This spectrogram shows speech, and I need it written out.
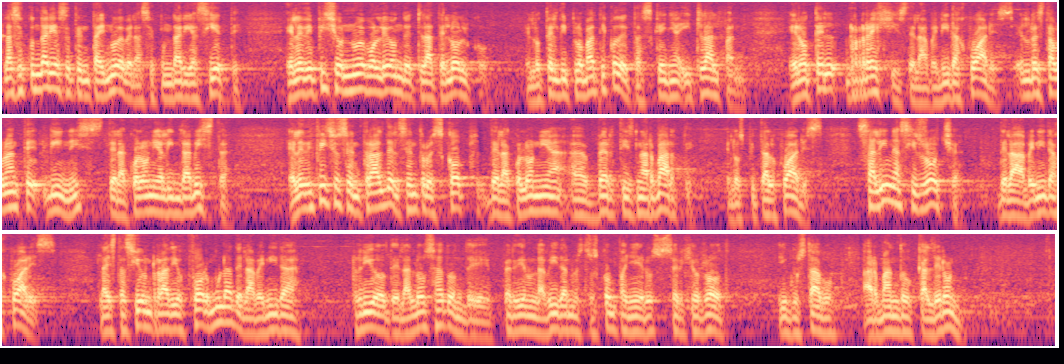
la Secundaria 79, la Secundaria 7, el edificio Nuevo León de Tlatelolco, el Hotel Diplomático de Tasqueña y Tlalpan, el Hotel Regis de la Avenida Juárez, el restaurante Linis de la colonia Lindavista, el edificio central del centro SCOP de la colonia uh, Bertis Narvarte, el Hospital Juárez, Salinas y Rocha de la Avenida Juárez, la estación Radio Fórmula de la Avenida Río de la Loza, donde perdieron la vida nuestros compañeros Sergio Rod y Gustavo Armando Calderón,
